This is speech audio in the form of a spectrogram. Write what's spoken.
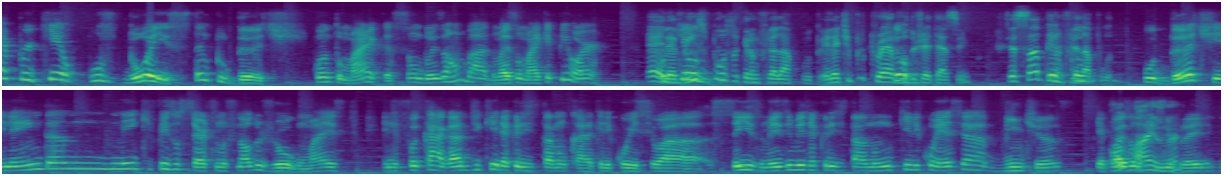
é porque os dois, tanto o Dutch quanto o Marcas, são dois arrombados, mas o Mike é pior. É, ele é Porque bem o- exposto que ele é um filho da puta. Ele é tipo o Trevor Eu- do GTA V. Você sabe que ele é um filho da puta. O Dutch, ele ainda meio que fez o certo no final do jogo, mas ele foi cagado de querer acreditar num cara que ele conheceu há seis meses, em vez de acreditar num que ele conhece há 20 anos. Que é quase Ou um mais, filho né? pra ele.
